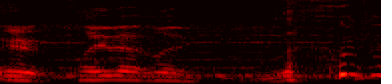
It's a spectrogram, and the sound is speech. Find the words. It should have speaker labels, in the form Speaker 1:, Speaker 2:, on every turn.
Speaker 1: Here, play that lick.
